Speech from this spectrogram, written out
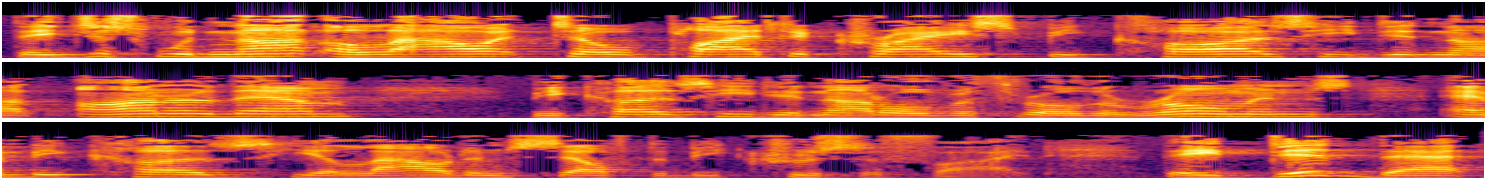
They just would not allow it to apply to Christ because he did not honor them, because he did not overthrow the Romans, and because he allowed himself to be crucified. They did that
